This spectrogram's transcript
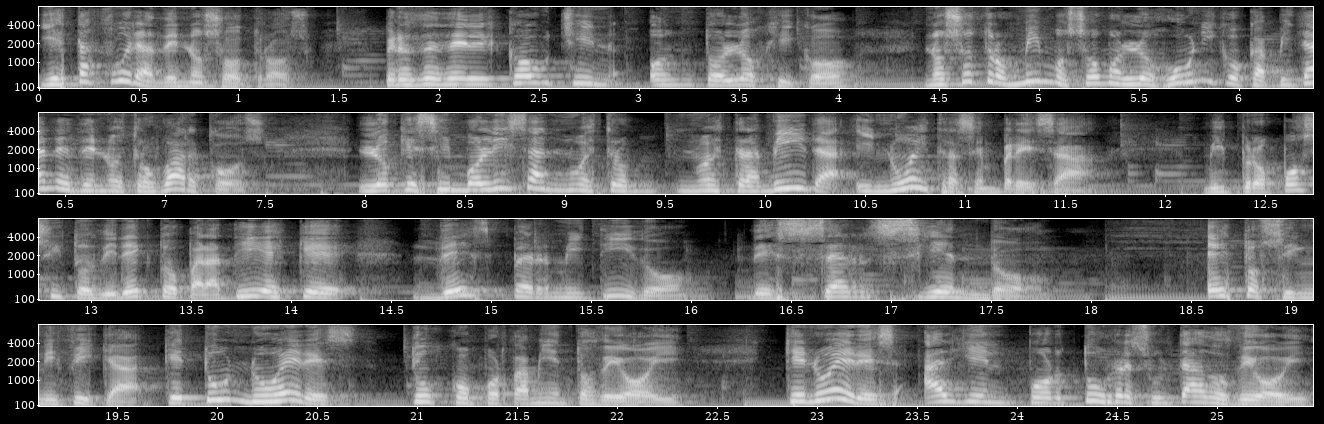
y está fuera de nosotros. Pero desde el coaching ontológico, nosotros mismos somos los únicos capitanes de nuestros barcos, lo que simboliza nuestra vida y nuestras empresas. Mi propósito directo para ti es que des permitido de ser siendo. Esto significa que tú no eres tus comportamientos de hoy, que no eres alguien por tus resultados de hoy,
